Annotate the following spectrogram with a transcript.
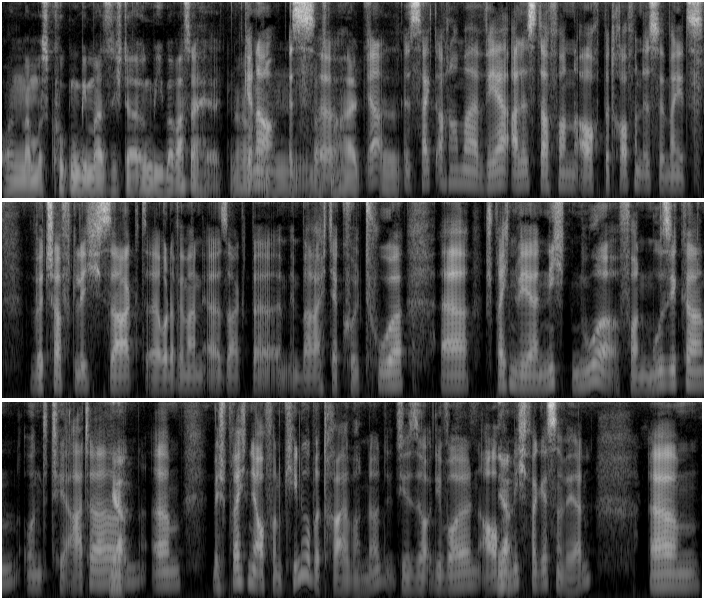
Und man muss gucken, wie man sich da irgendwie über Wasser hält. Ne? Genau, Und es, was äh, man halt, ja, äh, es zeigt auch nochmal, wer alles davon auch betroffen ist, wenn man jetzt wirtschaftlich sagt äh, oder wenn man äh, sagt, äh, im, Bereich der Kultur, äh, sprechen wir ja nicht nur von Musikern und Theatern, ähm, wir sprechen ja auch von Kinobetreibern, ne? die, die wollen auch Ja. nicht vergessen werden. Ähm,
